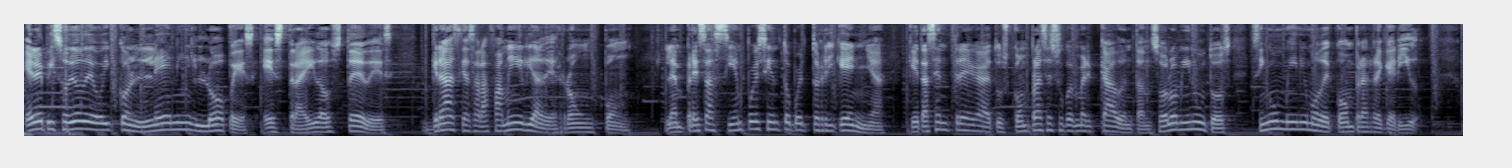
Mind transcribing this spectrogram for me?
El episodio de hoy con Lenny López es traído a ustedes gracias a la familia de Ron Pong, la empresa 100% puertorriqueña que te hace entrega de tus compras de supermercado en tan solo minutos sin un mínimo de compras requerido.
